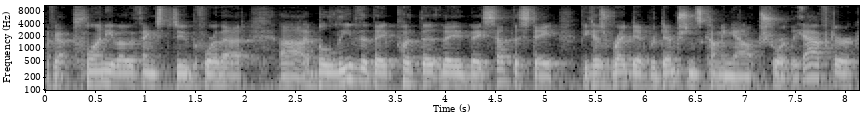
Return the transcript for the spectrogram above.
I've got plenty of other things to do before that. Uh, I believe that they put the they, they set the state because Red Dead Redemption's coming out shortly after,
